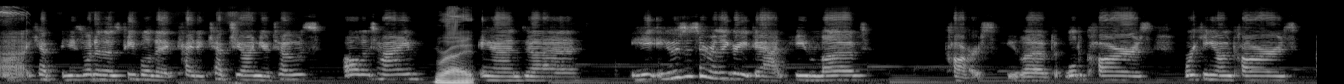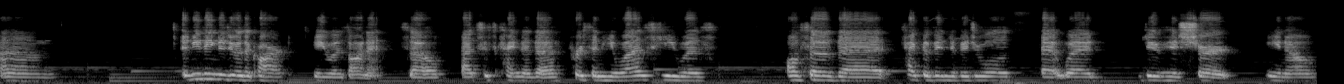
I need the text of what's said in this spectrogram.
uh, kept. He's one of those people that kind of kept you on your toes all the time. Right. And uh, he, he was just a really great dad. He loved cars. He loved old cars, working on cars, um, anything to do with a car. He was on it. So that's just kind of the person he was. He was also the type of individual that would give his shirt, you know,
